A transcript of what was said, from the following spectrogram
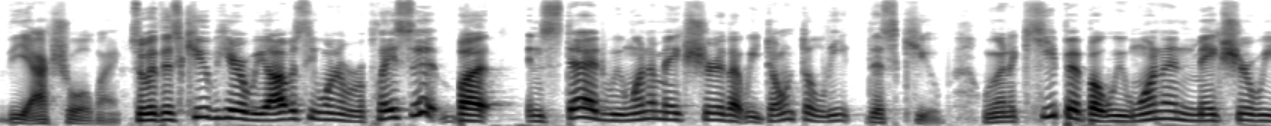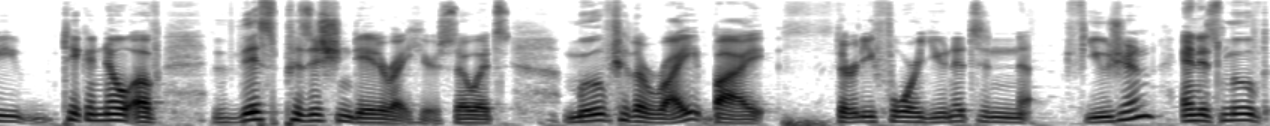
the actual length. So with this cube here, we obviously want to replace it, but instead we want to make sure that we don't delete this cube. We want to keep it, but we want to make sure we take a note of this position data right here. So it's moved to the right by 34 units in Fusion, and it's moved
